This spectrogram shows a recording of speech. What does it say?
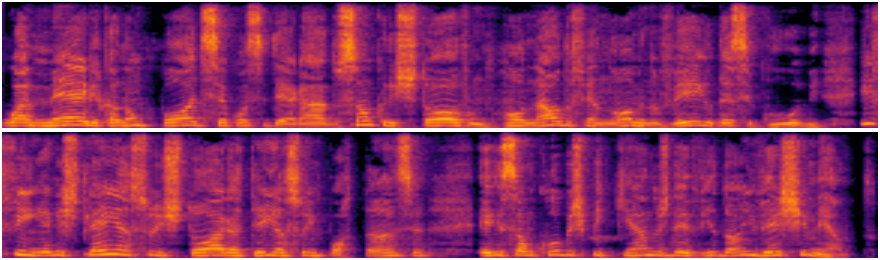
o América não pode ser considerado. São Cristóvão, Ronaldo Fenômeno veio desse clube. Enfim, eles têm a sua história, têm a sua importância. Eles são clubes pequenos devido ao investimento.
